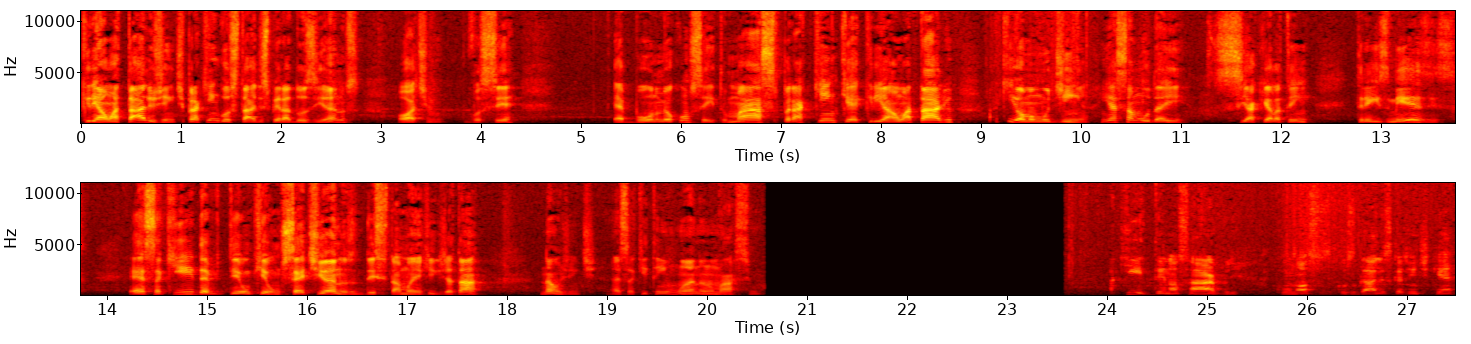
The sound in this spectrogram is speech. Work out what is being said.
criar um atalho, gente. Para quem gostar de esperar 12 anos, ótimo. Você é bom no meu conceito. Mas para quem quer criar um atalho, aqui ó, uma mudinha. E essa muda aí? Se aquela tem três meses, essa aqui deve ter um que? Uns sete anos desse tamanho aqui que já tá? Não, gente. Essa aqui tem um ano no máximo. Aqui tem nossa árvore com, nossos, com os galhos que a gente quer,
